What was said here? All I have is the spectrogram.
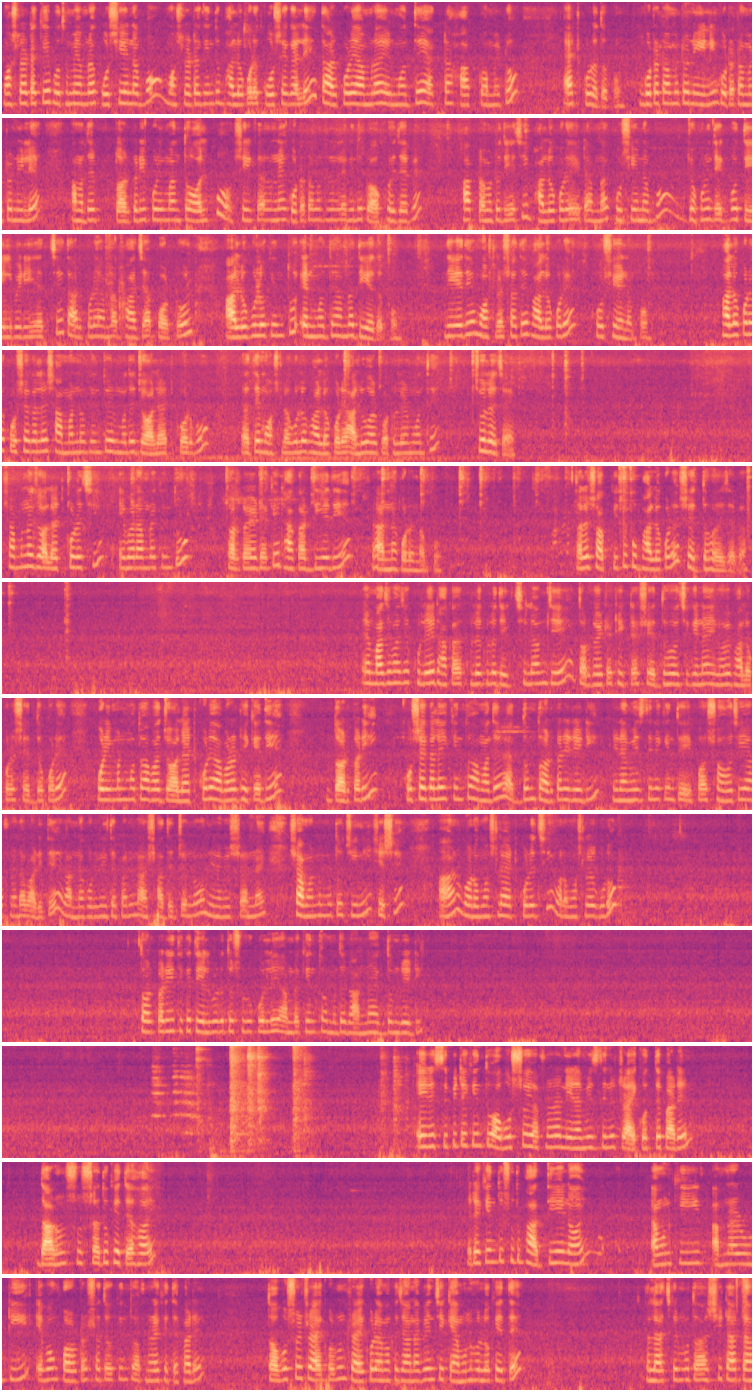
মশলাটাকে প্রথমে আমরা কষিয়ে নেব। মশলাটা কিন্তু ভালো করে কষে গেলে তারপরে আমরা এর মধ্যে একটা হাফ টমেটো অ্যাড করে দেবো। গোটা টমেটো নিয়ে নিই। গোটা টমেটো নিলে আমাদের তরকারির পরিমাণ তো অল্প, সেই কারণে গোটা টমেটো নিলে কিন্তু টক হয়ে যাবে। হাফ টমেটো দিয়েছি, ভালো করে এটা আমরা কষিয়ে নেব। যখনই দেখব তেল বেরিয়ে যাচ্ছে, তারপরে আমরা ভাজা পটল, আলুগুলো কিন্তু এর মধ্যে আমরা দিয়ে দেবো। দিয়ে দিয়ে মশলার সাথে ভালো করে কষিয়ে নেব। ভালো করে কষে গেলে সামান্য কিন্তু এর মধ্যে জল অ্যাড করব, যাতে মশলাগুলো ভালো করে আলু আর পটলের মধ্যে চলে যায়। সামান্য জল অ্যাড করেছি। এবার আমরা কিন্তু তরকারিটাকে ঢাকার দিয়ে দিয়ে রান্না করে নেব। তাহলে সব কিছু খুব ভালো করে সেদ্ধ হয়ে যাবে। মাঝে মাঝে খুলে ঢাকা খুলে খুলে দেখছিলাম যে তরকারিটা ঠিকঠাক সেদ্ধ হয়েছে কিনা, এইভাবে ভালো করে সেদ্ধ করে পরিমাণ মতো আবার জল অ্যাড করে আবারও ঢেকে দিয়ে তরকারি কষে গেলেই কিন্তু আমাদের একদম তরকারি রেডি নিরামিষ দিনে কিন্তু এই পদ সহজেই আপনারা বাড়িতে রান্না করে নিতে পারেন। আর স্বাদের জন্য নিরামিষ রান্নায় সামান্য মতো চিনি শেষে আর গরম মশলা অ্যাড করেছি, গরম মশলার গুঁড়ো। তরকারি থেকে তেল বেরোতে শুরু করলেই আমরা কিন্তু আমাদের রান্না একদম রেডি এই রেসিপিটা কিন্তু অবশ্যই আপনারা নিরামিষ দিনে ট্রাই করতে পারেন। দারুণ সুস্বাদু খেতে হয়। এটা কিন্তু শুধু ভাত দিয়ে নয়, এমনকি আপনার রুটি এবং পরোটার সাথেও কিন্তু আপনারা খেতে পারেন। তো অবশ্যই ট্রাই করুন ট্রাই করে আমাকে জানাবেন যে কেমন হলো খেতে। তাহলে আজকের মতো আসি, টাটা।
